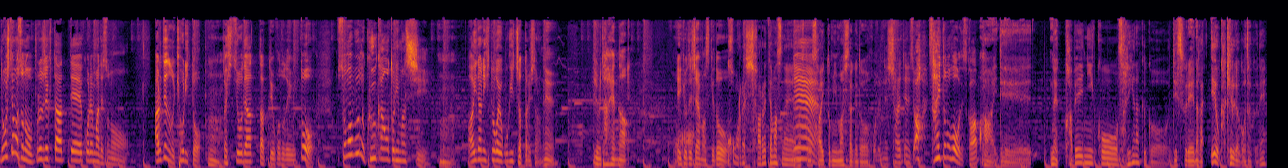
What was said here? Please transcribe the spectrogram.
どうしてもそのプロジェクターってこれまでそのある程度の距離とうん。が必要であったっていうことでいうとその分の空間を取りますしうん間に人が横切っちゃったりしたらね非常に大変な影響出ちゃいますけど。これ洒落てますね。ねサイト見ましたけど。これね洒落てるんですよあサイトの方ですか？はい。でね壁にこうさりげなくこうディスプレイなんか絵を描けるがごとくね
